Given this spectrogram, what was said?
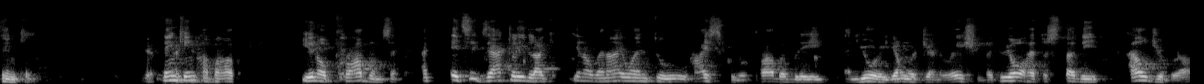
thinking. Yeah, thinking about you know problems it's exactly like you know when i went to high school probably and you're a younger generation but we all had to study algebra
